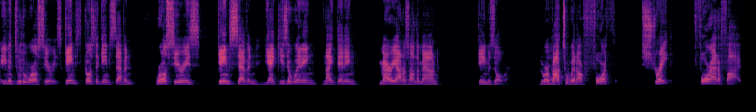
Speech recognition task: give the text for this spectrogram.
even through the World Series. Games goes to game seven, World Series, game seven. Yankees are winning, ninth inning. Mariano's on the mound. Game is over. We're about to win our fourth straight, four out of five.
